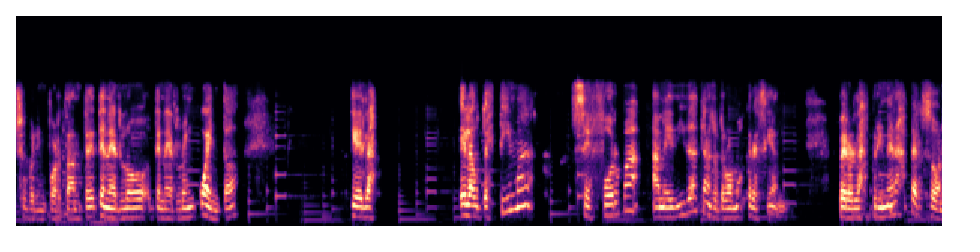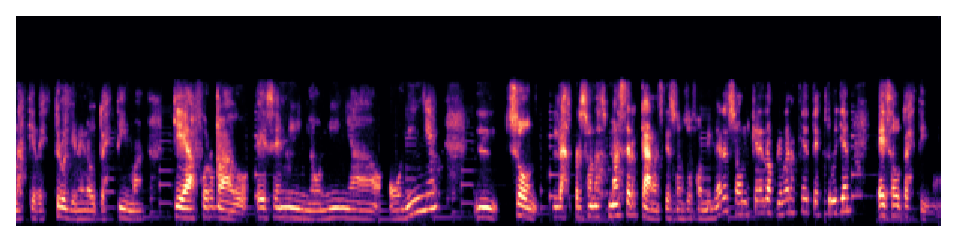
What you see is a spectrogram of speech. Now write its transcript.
súper importante tenerlo, tenerlo en cuenta, que la, el autoestima se forma a medida que nosotros vamos creciendo pero las primeras personas que destruyen el autoestima que ha formado ese niño, niña o niña son las personas más cercanas, que son sus familiares, son quienes los primeros que destruyen esa autoestima.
